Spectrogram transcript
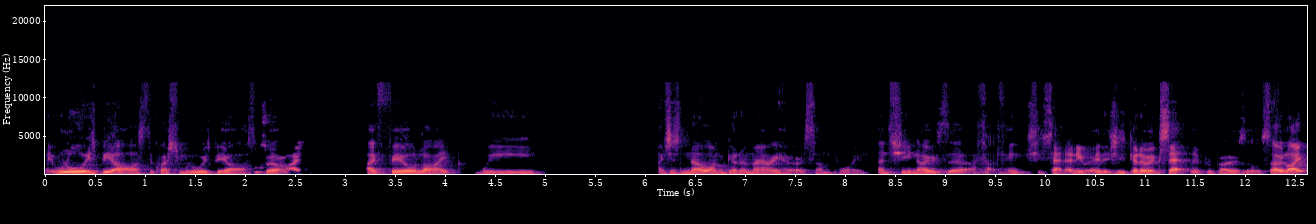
it will always be asked, the question will always be asked, but I, I feel like we, I just know I'm going to marry her at some point. And she knows that, I think she said anyway, that she's going to accept the proposal. So, like,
